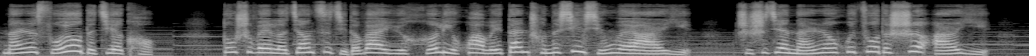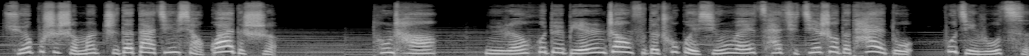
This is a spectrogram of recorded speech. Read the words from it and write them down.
男人所有的借口都是为了将自己的外遇合理化为单纯的性行为而已，只是件男人会做的事而已，绝不是什么值得大惊小怪的事。通常，女人会对别人丈夫的出轨行为采取接受的态度。不仅如此，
